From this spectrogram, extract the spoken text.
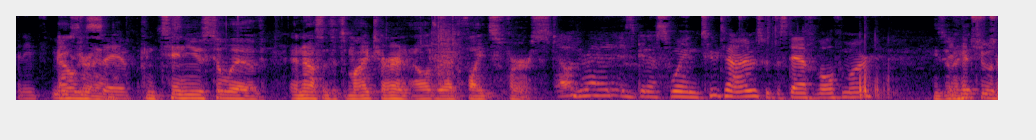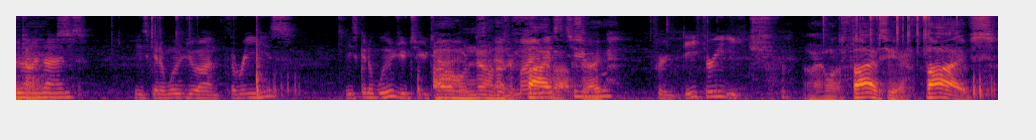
And he makes his Eldrad save. continues to live. And now since it's my turn, Eldrad fights first. Eldrad is going to swing two times with the Staff of Ulthamar. He's gonna hit two of two the times. He's going to wound you on threes. He's going to wound you two oh, times. Oh, no, those at are five ups, two right? For D3 each. All right, I want fives here. Fives.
